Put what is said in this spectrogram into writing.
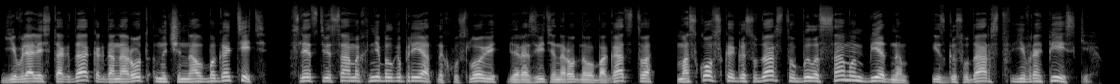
являлись тогда, когда народ начинал богатеть. Вследствие самых неблагоприятных условий для развития народного богатства московское государство было самым бедным из государств европейских.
